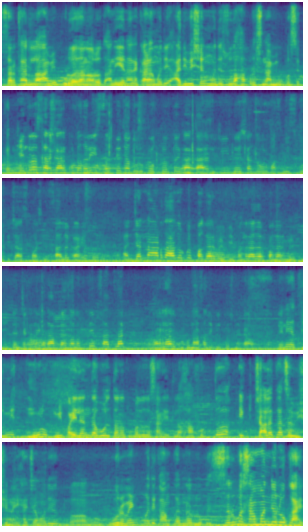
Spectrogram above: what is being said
सरकारला आम्ही पुढे जाणार आहोत आणि येणाऱ्या काळामध्ये अधिवेशनमध्ये सुद्धा हा प्रश्न आम्ही उपस्थित करतो केंद्र सरकार कुठंतरी सत्तेचा दुरुपयोग करतोय का? कारण की देशात जवळपास वीस कोटीच्या आसपास चालक आहेत. आणि ज्यांना आठ दहा हजार रुपये पगार मिळते पंधरा हजार पगार मिळते त्यांच्याकडनं एखादा अपघात झाला ते सात लाख भरणार कुठून? असा देखील प्रश्न काय नाही नाही तुम्ही मूळ मी पहिल्यांदा बोलताना तुम्हाला जर सांगितलं हा फक्त एक चालकाचा विषय नाही. ह्याच्यामध्ये गव्हर्नमेंटमध्ये काम करणारे लोक सर्वसामान्य लोक आहेत.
